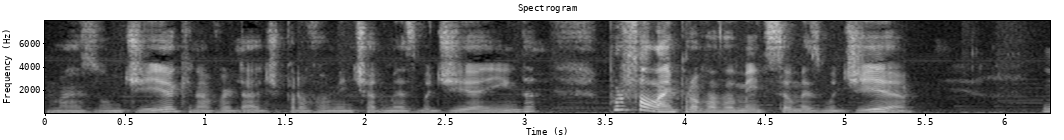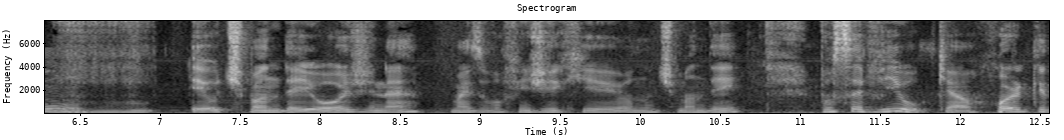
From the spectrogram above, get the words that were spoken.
mais um dia, que na verdade provavelmente era o mesmo dia ainda. Por falar em provavelmente ser o mesmo dia, hum. eu te mandei hoje, né? Mas eu vou fingir que eu não te mandei. Você viu que a, Work,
